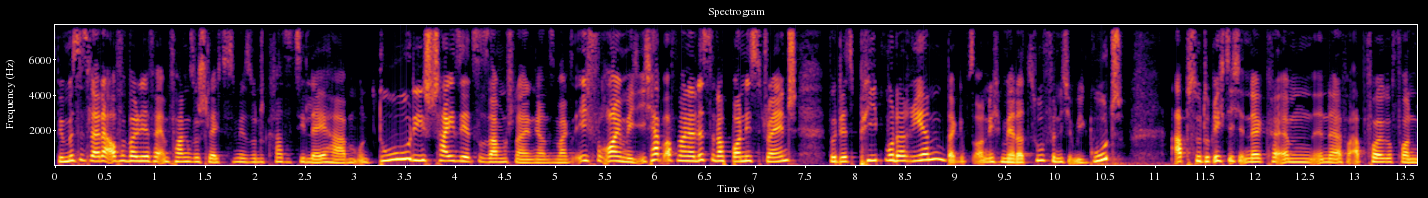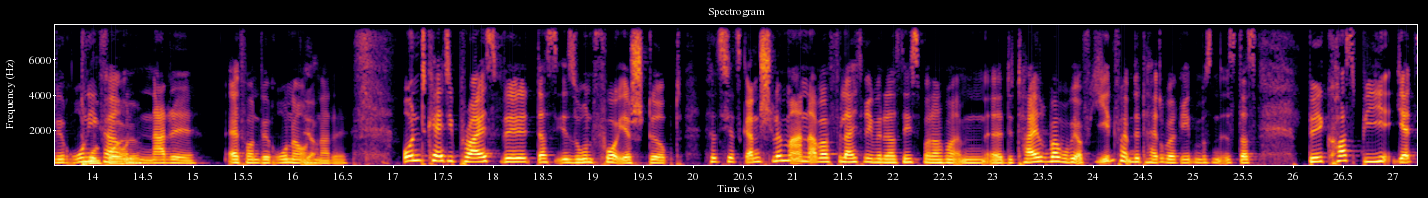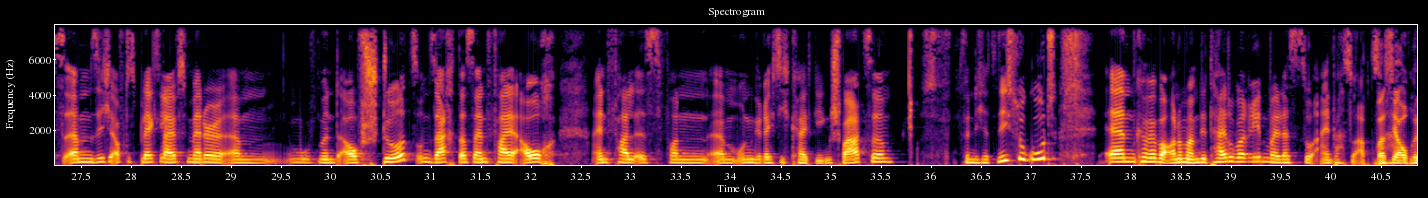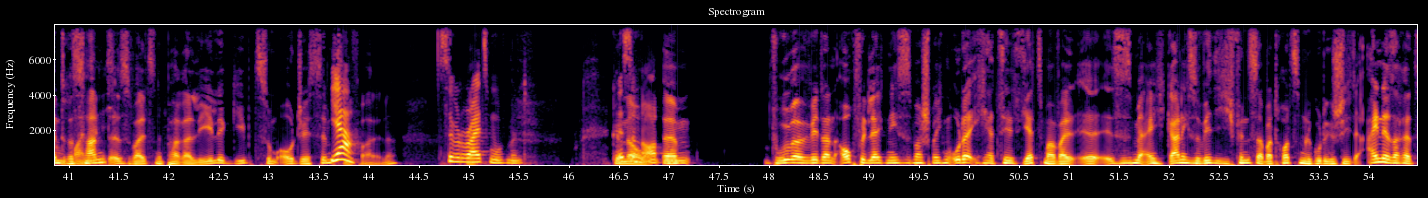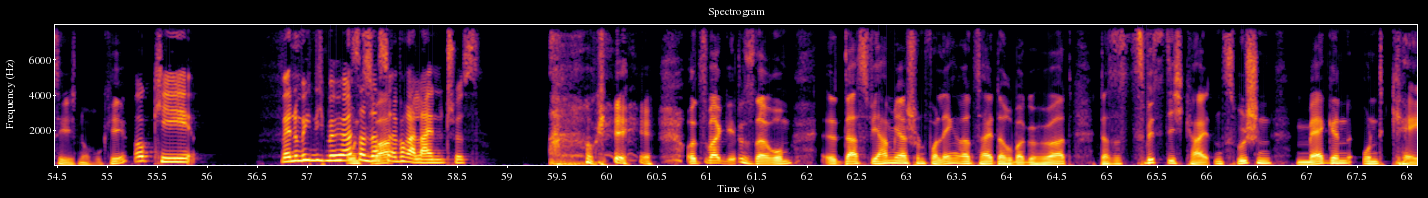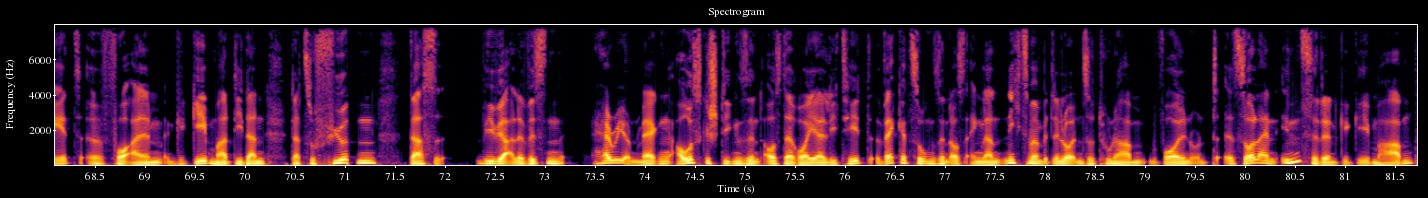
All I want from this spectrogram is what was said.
Wir müssen jetzt leider aufhören, weil der Empfang so schlecht ist, dass wir so ein krasses Delay haben und du die Scheiße jetzt zusammenschneiden kannst, Max. Ich freue mich. Ich habe auf meiner Liste noch Bonnie Strange, wird jetzt Pete moderieren. Da gibt's auch nicht mehr dazu, finde ich irgendwie gut. Absolut richtig in der, ähm, in der Abfolge von Veronika Thronfolge. und Nadel. Äh, von Verona und Ja. Nadel. Und Katie Price will, dass ihr Sohn vor ihr stirbt. Hört sich jetzt ganz schlimm an, aber vielleicht reden wir da das nächste Mal nochmal im äh, Detail drüber. Wo wir auf jeden Fall im Detail drüber reden müssen, ist, dass Bill Cosby jetzt ähm, sich auf das Black Lives Matter ähm, Movement aufstürzt und sagt, dass sein Fall auch ein Fall ist von ähm, Ungerechtigkeit gegen Schwarze. Das finde ich jetzt nicht so gut. Ähm, können wir aber auch nochmal im Detail drüber reden, weil das so einfach so abzuhaken Was ja auch interessant ist, weil es eine Parallele gibt zum O.J. Ja. Simpson-Fall, ne? Civil Rights Movement. Genau. Ist in Ordnung. Ähm, worüber wir dann auch vielleicht nächstes Mal sprechen, oder ich erzähle es jetzt mal, weil äh, es ist mir eigentlich gar nicht so wichtig, ich finde es aber trotzdem eine gute Geschichte. Eine Sache erzähle ich noch, okay? Okay. Wenn du mich nicht mehr hörst, Und dann sagst du einfach alleine Tschüss. Okay. Und zwar geht es darum, äh, dass wir haben ja schon vor längerer Zeit darüber gehört, dass es Zwistigkeiten zwischen Meghan und Kate äh, vor allem gegeben hat, die dann dazu führten, dass, wie wir alle wissen, Harry und Meghan ausgestiegen sind aus der Royalität, weggezogen sind aus England, nichts mehr mit den Leuten zu tun haben wollen und es soll ein Incident gegeben haben,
